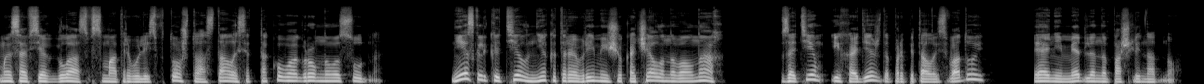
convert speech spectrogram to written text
Мы со всех глаз всматривались в то, что осталось от такого огромного судна. Несколько тел некоторое время еще качало на волнах, затем их одежда пропиталась водой, и они медленно пошли на дно.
